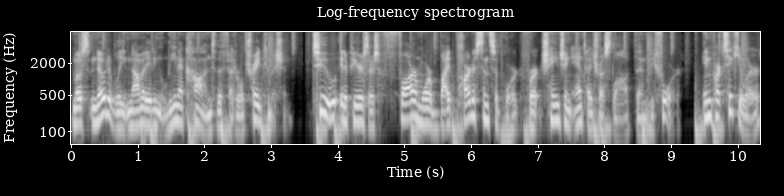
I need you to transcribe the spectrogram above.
most notably nominating Lina Khan to the Federal Trade Commission. Two, it appears there's far more bipartisan support for changing antitrust law than before. In particular,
